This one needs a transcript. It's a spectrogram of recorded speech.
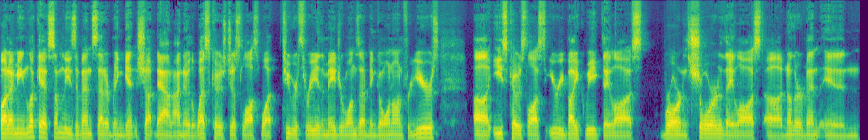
but I mean, look at some of these events that have been getting shut down. I know the West Coast just lost what two or three of the major ones that have been going on for years. Uh, East Coast lost Erie Bike Week. They lost Roaring Shore. They lost uh, another event in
